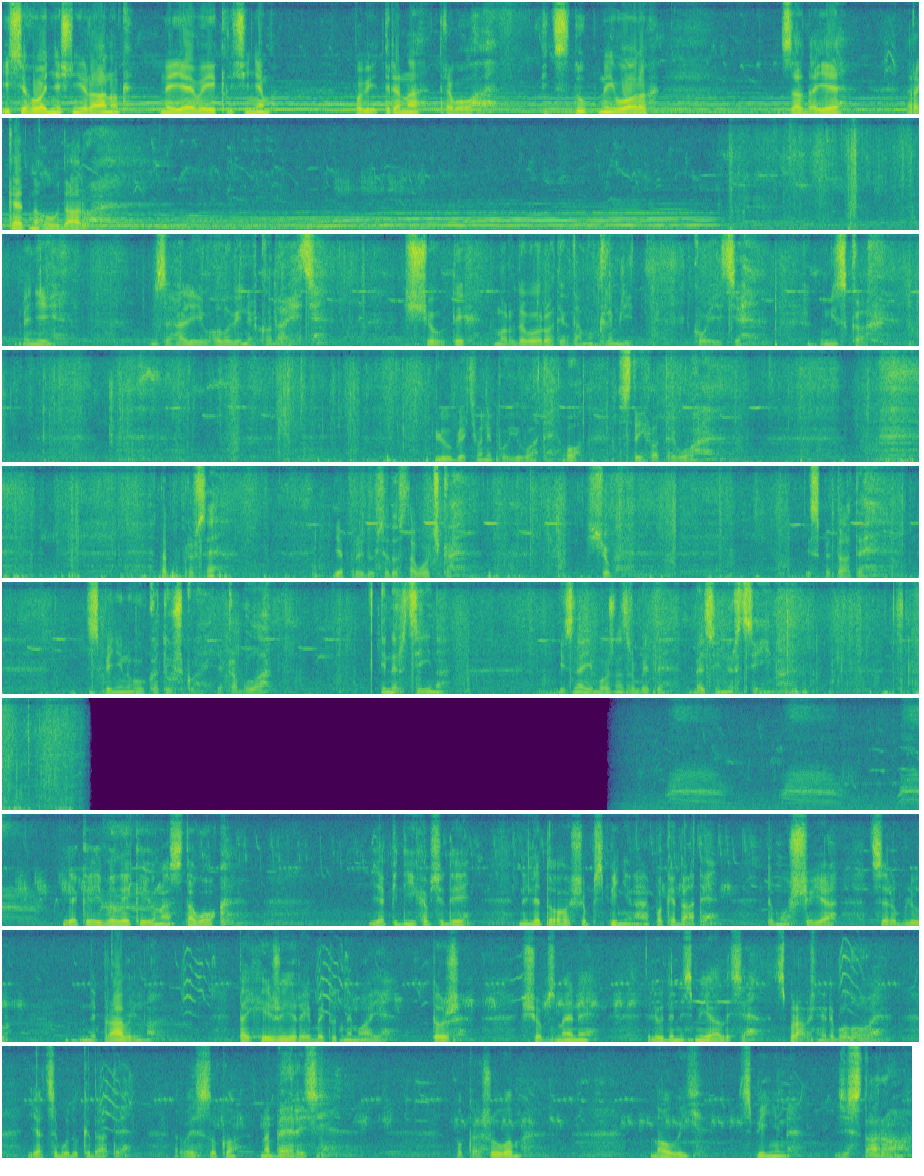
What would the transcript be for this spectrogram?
І сьогоднішній ранок не є виключенням повітряна тривога. Підступний ворог завдає ракетного удару. Мені взагалі в голові не вкладається. Що у тих мордоворотів там у Кремлі коїться у мізках. Люблять вони воювати. О, стихла тривога. Та попри все, я прийдуся до ставочка, щоб іспитати спінінгову катушку, яка була інерційна, і з неї можна зробити безінерційно. Який великий у нас ставок. Я під'їхав сюди не для того, щоб спінінга покидати, тому що я це роблю неправильно. Та й хижої риби тут немає. Тож, щоб з мене люди не сміялися, справжні риболови, я це буду кидати високо на березі. Покажу вам новий спінінг зі старого.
